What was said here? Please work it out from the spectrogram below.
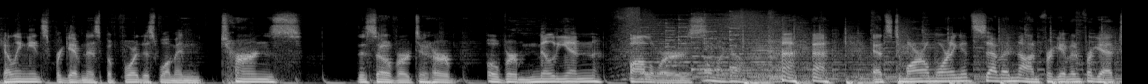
Kelly needs forgiveness before this woman turns this over to her over million followers. oh my god. That's tomorrow morning at 7 on Forgive and Forget.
